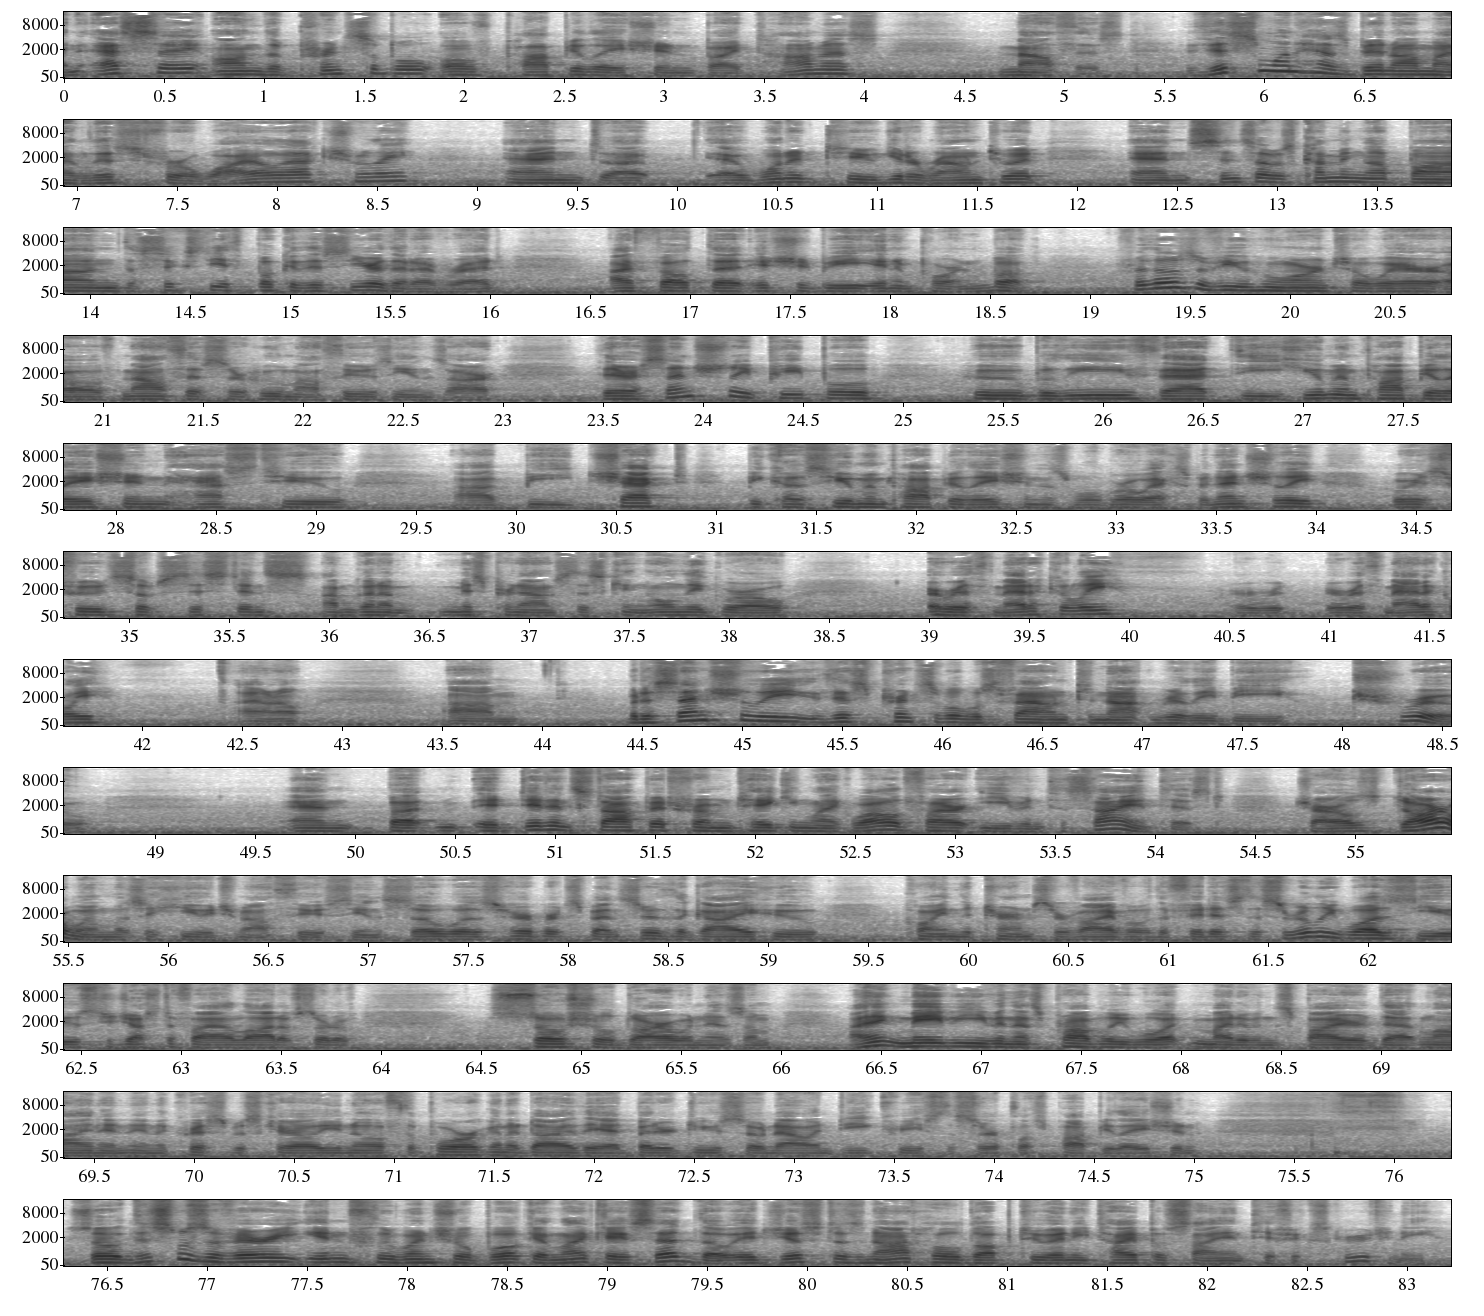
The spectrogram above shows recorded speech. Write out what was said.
An Essay on the Principle of Population by Thomas Malthus. This one has been on my list for a while, actually, and uh, I wanted to get around to it. And since I was coming up on the 60th book of this year that I've read, I felt that it should be an important book. For those of you who aren't aware of Malthus or who Malthusians are, they're essentially people who believe that the human population has to uh, be checked because human populations will grow exponentially, whereas food subsistence, I'm going to mispronounce this, can only grow arithmetically. arithmetically. I don't know. Um, but essentially, this principle was found to not really be true. And but it didn't stop it from taking like wildfire even to scientists. Charles Darwin was a huge Malthusian. So was Herbert Spencer, the guy who coined the term survival of the fittest. This really was used to justify a lot of sort of social Darwinism. I think maybe even that's probably what might have inspired that line in, in A Christmas Carol. You know, if the poor are going to die, they had better do so now and decrease the surplus population. So, this was a very influential book, and like I said, though, it just does not hold up to any type of scientific scrutiny.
